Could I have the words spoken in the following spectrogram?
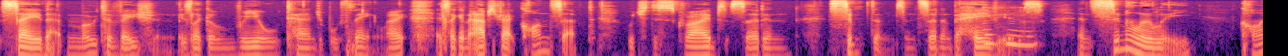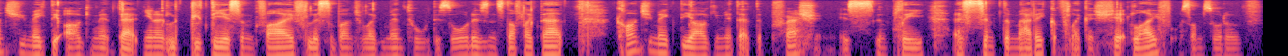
say that motivation is like a real tangible thing, right? It's like an abstract concept which describes certain symptoms and certain behaviors. Mm-hmm. And similarly, can't you make the argument that, you know, DSM 5 lists a bunch of like mental disorders and stuff like that? Can't you make the argument that depression is simply a symptomatic of like a shit life or some sort of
